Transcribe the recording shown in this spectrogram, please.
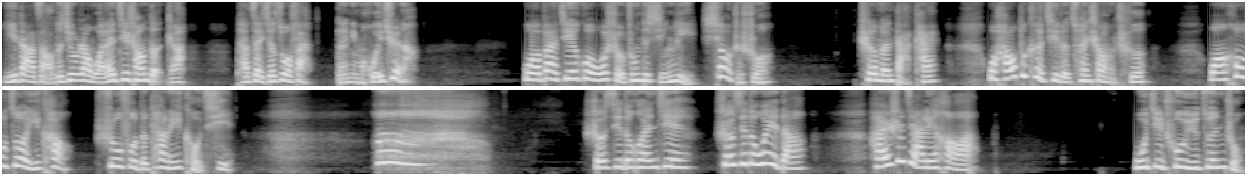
一大早的就让我来机场等着，她在家做饭，等你们回去呢。我爸接过我手中的行李，笑着说：“车门打开，我毫不客气的窜上了车。”往后座一靠，舒服的叹了一口气，啊，熟悉的环境，熟悉的味道，还是家里好啊。无忌出于尊重，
